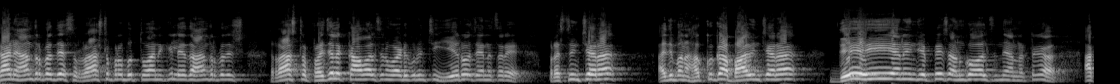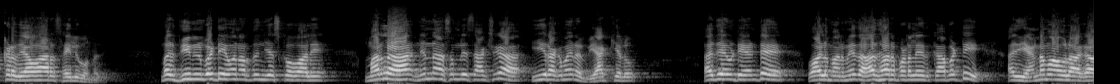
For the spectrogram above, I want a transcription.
కానీ ఆంధ్రప్రదేశ్ రాష్ట్ర ప్రభుత్వానికి లేదా ఆంధ్రప్రదేశ్ రాష్ట్ర ప్రజలకు కావాల్సిన వాటి గురించి ఏ రోజైనా సరే ప్రశ్నించారా? అది మన హక్కుగా భావించారా? దేహి అని చెప్పేసి అనుకోవాల్సిందే అన్నట్టుగా అక్కడ వ్యవహార శైలి ఉన్నది. మరి దీనిని బట్టి ఏమైనా అర్థం చేసుకోవాలి? మరలా నిన్న అసెంబ్లీ సాక్షిగా ఈ రకమైన వ్యాఖ్యలు. అదేమిటి అంటే వాళ్ళు మన మీద ఆధారపడలేదు కాబట్టి అది ఎండమావులాగా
